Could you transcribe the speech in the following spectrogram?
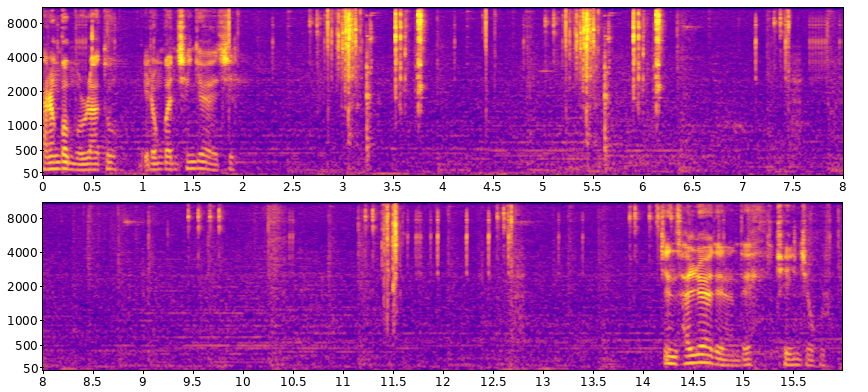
다른 건 몰라도 이런 건 챙겨야지. 찐 살려야 되는데 개인적으로.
